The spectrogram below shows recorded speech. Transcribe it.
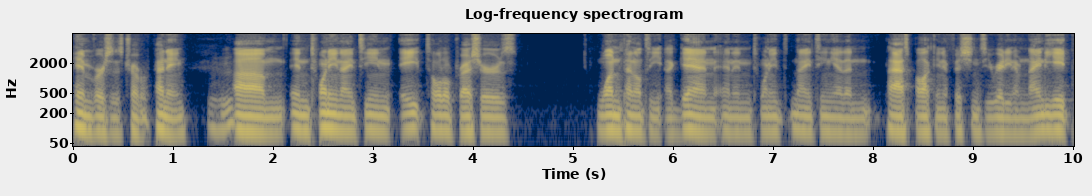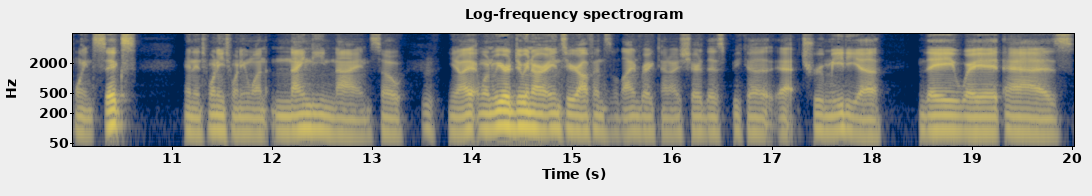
him versus Trevor Penning. Mhm. Um, in 2019, eight total pressures, one penalty again, and in 2019, he had a pass blocking efficiency rating of 98.6 and in 2021 99 so Hmm. you know I, when we were doing our interior offensive line breakdown i shared this because at true media they weigh it as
